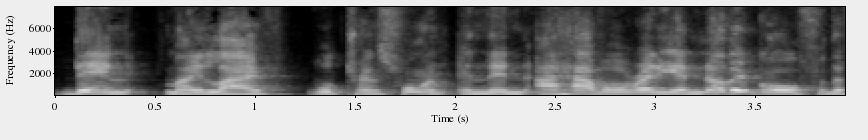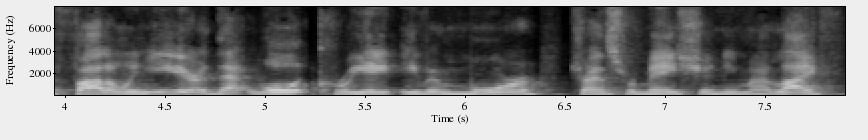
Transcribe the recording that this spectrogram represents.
then my life will transform. And then I have already another goal for the following year that will create even more transformation in my life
